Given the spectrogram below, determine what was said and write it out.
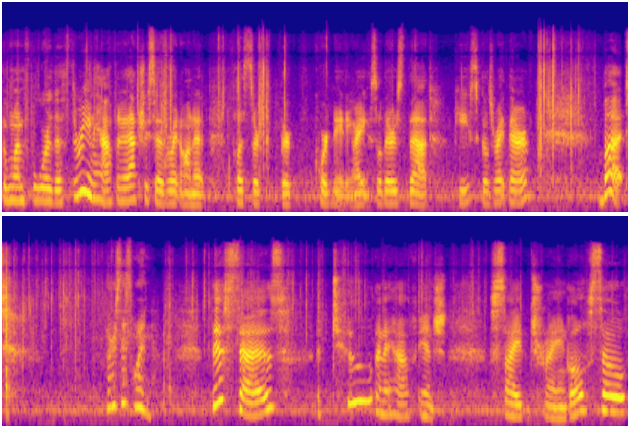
the one for the three and a half, and it actually says right on it, plus they're, they're coordinating, right? So there's that piece, goes right there. But there's this one. This says a two and a half inch side triangle. So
